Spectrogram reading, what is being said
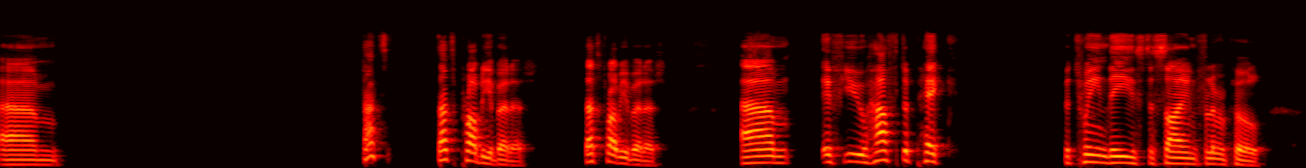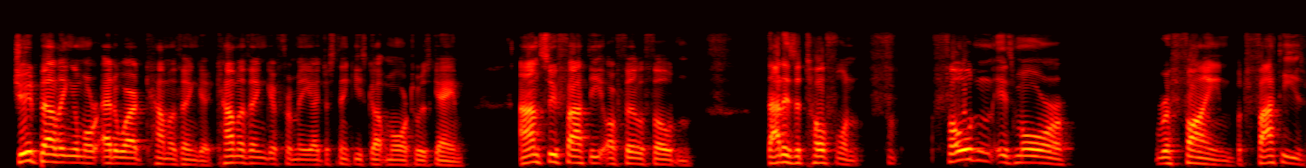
Um, that's that's probably about it. That's probably about it. Um, if you have to pick between these to sign for Liverpool, Jude Bellingham or Eduard Camavinga. Camavinga for me, I just think he's got more to his game. Ansu Fati or Phil Foden. That is a tough one. F- Foden is more refined, but Fati is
